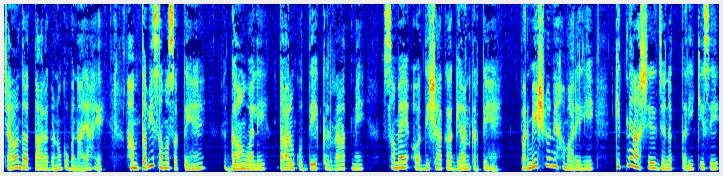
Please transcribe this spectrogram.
चाँद और तारागणों को बनाया है। हम तभी समझ सकते हैं, गाँव वाले तारों को देखकर रात में समय और दिशा का ज्ञान करते हैं। परमेश्वर ने हमारे लिए कितने आश्चर्यजनक तरीके से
